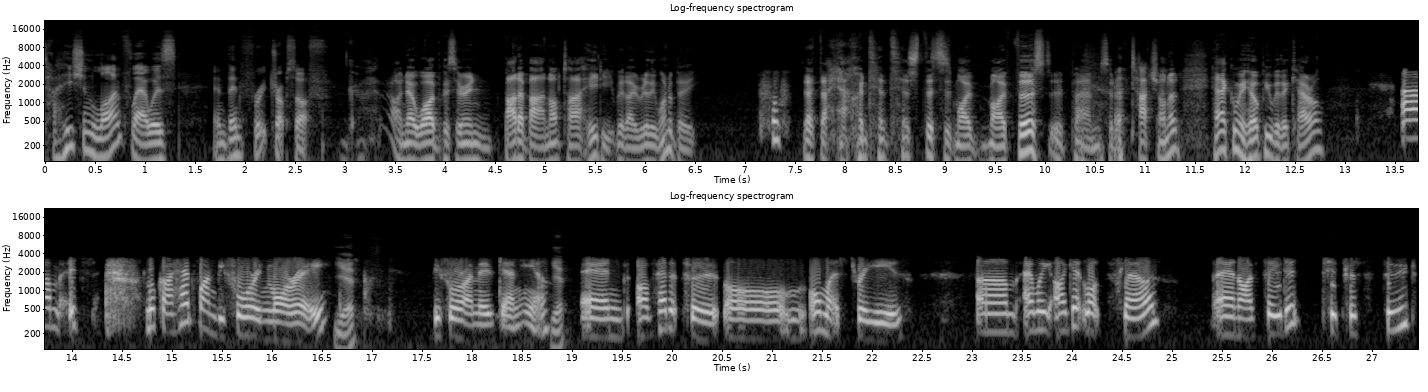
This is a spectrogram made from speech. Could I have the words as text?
Tahitian lime flowers and then fruit drops off. I know why, because they're in Buttaba, not Tahiti, where they really want to be. that they are. This, this is my, my first um, sort of touch on it. How can we help you with it, Carol? Um, it's Look, I had one before in Moree. Yep. Before I moved down here. Yep. And I've had it for um, almost three years. Um, and we, I get lots of flowers, and I feed it citrus food.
